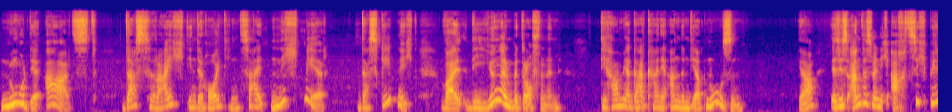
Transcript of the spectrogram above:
nur der Arzt, das reicht in der heutigen Zeit nicht mehr. Das geht nicht, weil die jüngeren Betroffenen, die haben ja gar keine anderen Diagnosen. Ja, es ist anders, wenn ich 80 bin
